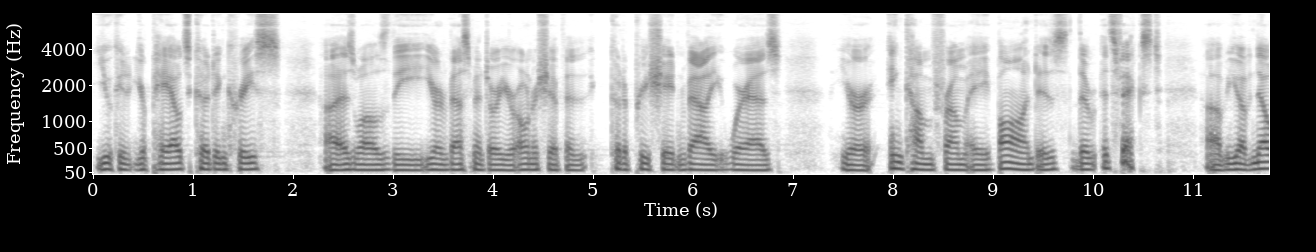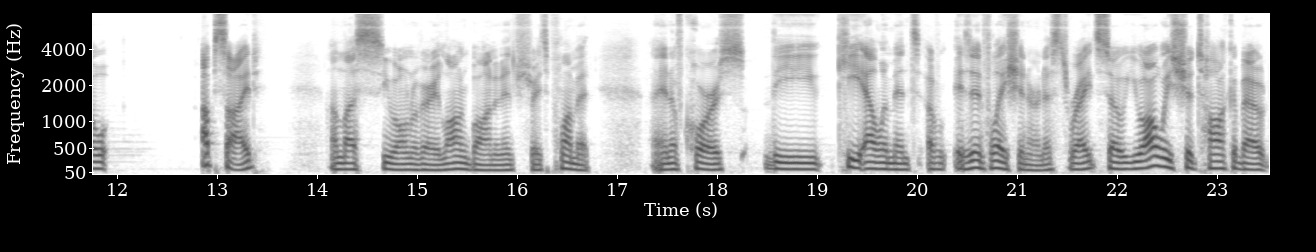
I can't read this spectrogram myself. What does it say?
you could your payouts could increase. Uh, as well as the your investment or your ownership and could appreciate in value, whereas your income from a bond is the it's fixed. Um, you have no upside unless you own a very long bond and interest rates plummet. And of course, the key element of is inflation, Ernest, right? So you always should talk about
